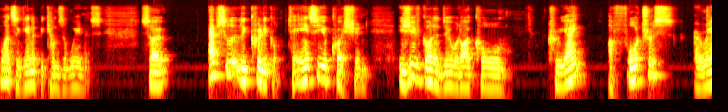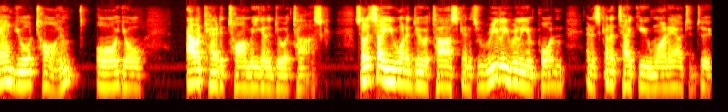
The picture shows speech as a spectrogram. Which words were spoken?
Once again, it becomes awareness. So, absolutely critical to answer your question is you've got to do what I call create a fortress around your time or your allocated time where you're going to do a task. So let's say you want to do a task and it's really, really important and it's going to take you one hour to do.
